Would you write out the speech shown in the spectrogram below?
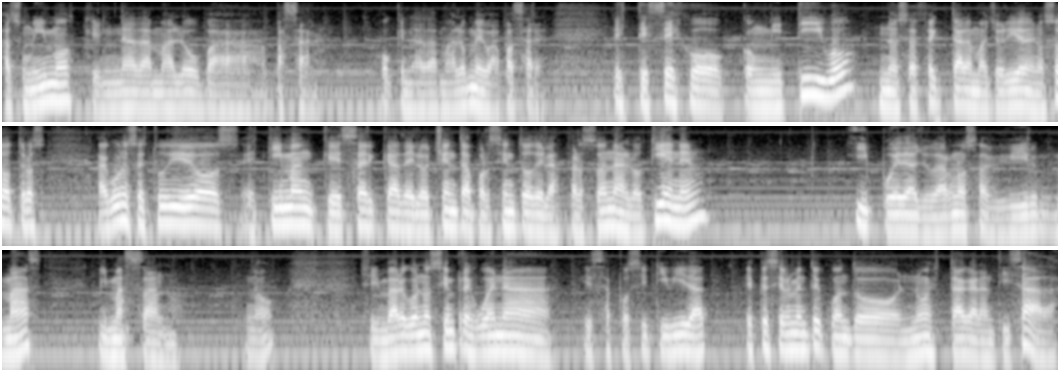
asumimos que nada malo va a pasar o que nada malo me va a pasar. Este sesgo cognitivo nos afecta a la mayoría de nosotros. Algunos estudios estiman que cerca del 80% de las personas lo tienen y puede ayudarnos a vivir más y más sano. ¿no? Sin embargo, no siempre es buena esa positividad, especialmente cuando no está garantizada.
